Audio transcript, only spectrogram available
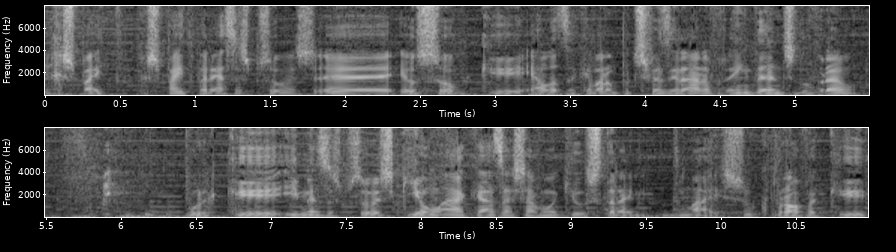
respeito, respeito para essas pessoas. Eh, eu soube que elas acabaram por desfazer a árvore ainda antes do verão, porque imensas pessoas que iam lá à casa achavam aquilo estranho demais. O que prova que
